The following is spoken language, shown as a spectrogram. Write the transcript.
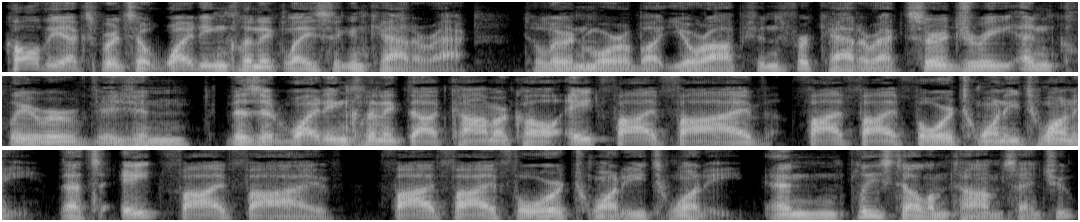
call the experts at Whiting Clinic LASIK and Cataract. To learn more about your options for cataract surgery and clearer vision, visit whitingclinic.com or call 855-554-2020. That's 855-554-2020. And please tell them Tom sent you.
